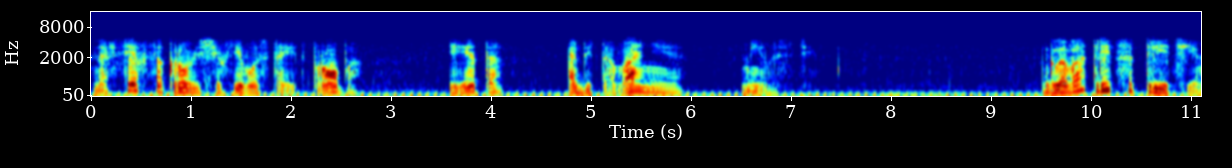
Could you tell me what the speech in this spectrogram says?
На всех сокровищах его стоит проба, и это обетование милости. Глава 33.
